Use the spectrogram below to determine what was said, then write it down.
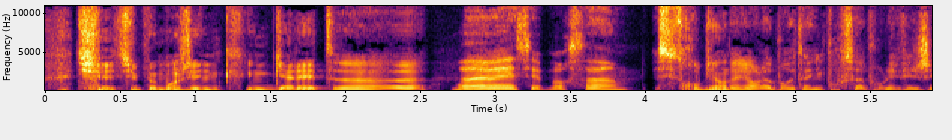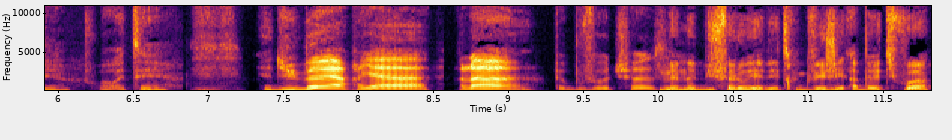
tu, tu peux manger une, une galette. Ouais, ouais, c'est pour ça. C'est trop bien d'ailleurs la Bretagne pour ça, pour les VG. Faut arrêter. Il y a du beurre, il y a. Voilà, on peut bouffer autre chose. Même à Buffalo, il y a des trucs végés. Ah bah tu vois,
